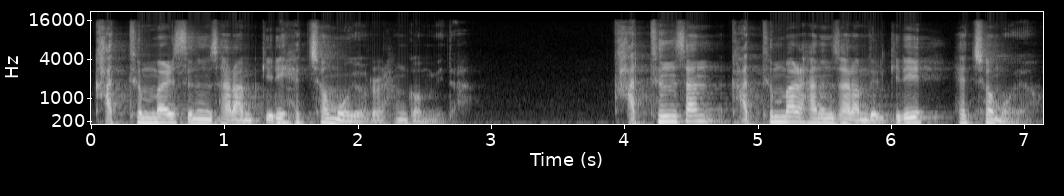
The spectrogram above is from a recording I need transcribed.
같은 말 쓰는 사람끼리 해쳐 모여를 한 겁니다. 같은 산, 같은 말 하는 사람들끼리 해쳐 모여.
